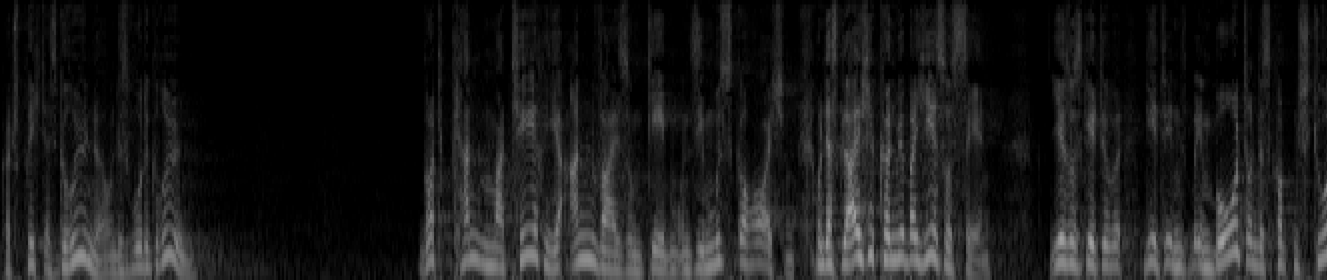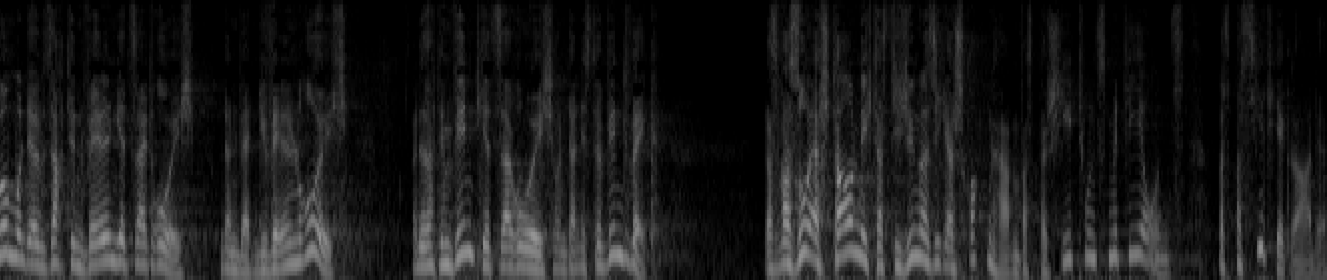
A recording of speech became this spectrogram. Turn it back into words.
Gott spricht es grüne und es wurde grün. Gott kann Materie Anweisung geben und sie muss gehorchen. Und das Gleiche können wir bei Jesus sehen. Jesus geht, geht in, im Boot und es kommt ein Sturm und er sagt den Wellen, jetzt seid ruhig. Und dann werden die Wellen ruhig. Und er sagt dem Wind, jetzt sei ruhig. Und dann ist der Wind weg. Das war so erstaunlich, dass die Jünger sich erschrocken haben. Was passiert uns mit dir uns? Was passiert hier gerade?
